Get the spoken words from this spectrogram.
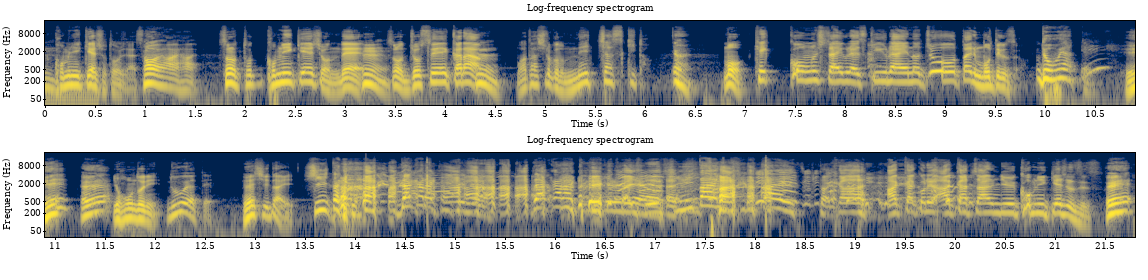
ん。コミュニケーション取るじゃないですか、はいはいはい。そのとコミュニケーションで、うん。その女性から、うん。私のことめっちゃ好きと。うん。もう結婚したいぐらい好きぐらいの状態に持っていくんですよ。どうやって？え？え？いや本当に。どうやって？え？知りたい？知りたいだから聞いてんだよ。だから聞いてるんだよ。知りたい。知りたい。高赤これ赤ちゃん流コミュニケーションです。え？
